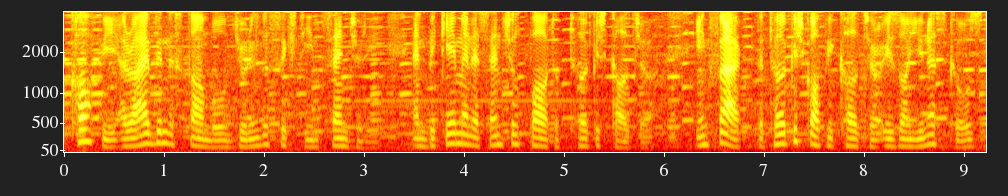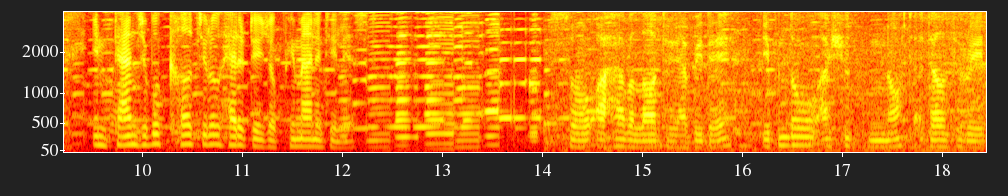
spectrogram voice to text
Coffee arrived in Istanbul during the 16th century and became an essential part of Turkish culture. In fact, the Turkish coffee culture is on UNESCO's Intangible Cultural Heritage of Humanity list. So I have a latte every day, even though I should not adulterate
